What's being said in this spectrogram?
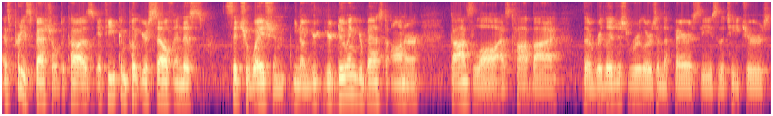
that's pretty special because if you can put yourself in this situation, you know, you're you're doing your best to honor God's law as taught by the religious rulers and the Pharisees, the teachers,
